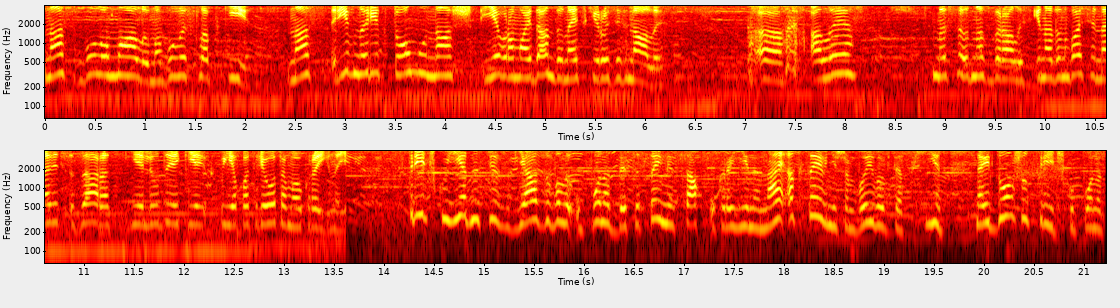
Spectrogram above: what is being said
Нас було мало, ми були слабкі. Нас рівно рік тому наш Євромайдан Донецький розігнали. Е, але ми все одно збирались. І на Донбасі навіть зараз є люди, які є патріотами України. Стрічку єдності зв'язували у понад 10 містах України. Найактивнішим виявився схід. Найдовшу стрічку понад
